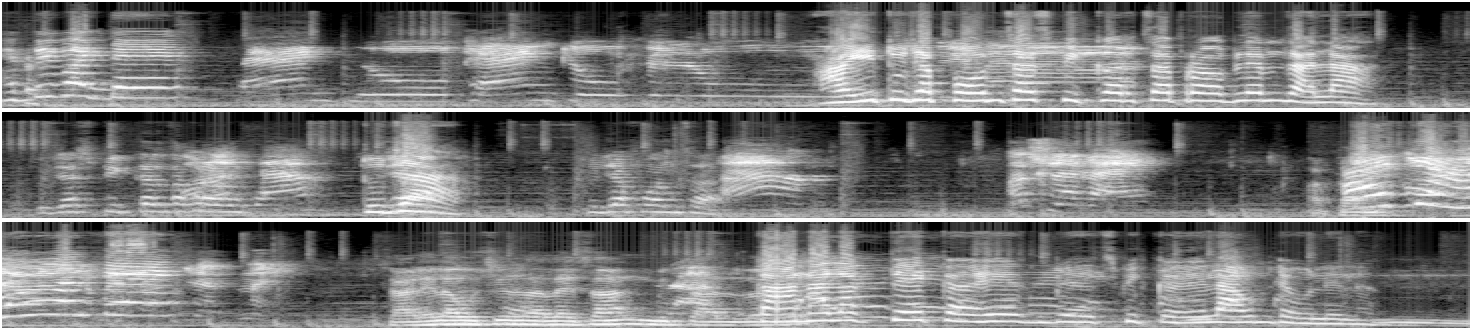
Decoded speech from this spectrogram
हॅपी बर्थडे आई तुझ्या फोनचा स्पीकरचा प्रॉब्लेम झाला. तुझ्या स्पीकरचा प्रॉब्लेम? तुझ्या. तुझ्या. फोनचा. शाळेला उशीर झालाय सांग. मी चाललो काना लागते क- हे स्पीकर हे लावून ठेवलेलं. हम्म.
